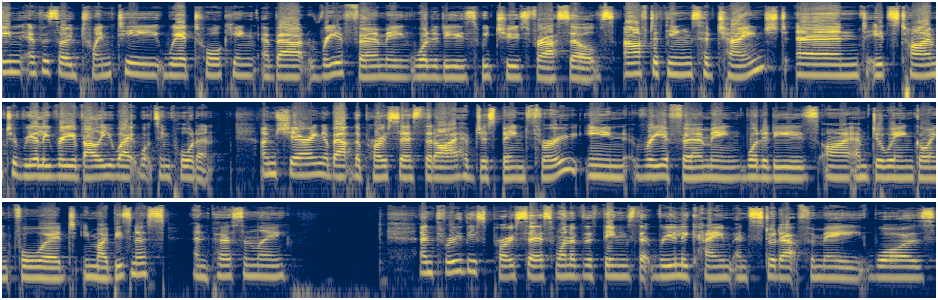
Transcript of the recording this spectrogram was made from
In episode 20, we're talking about reaffirming what it is we choose for ourselves after things have changed and it's time to really reevaluate what's important. I'm sharing about the process that I have just been through in reaffirming what it is I am doing going forward in my business and personally. And through this process, one of the things that really came and stood out for me was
